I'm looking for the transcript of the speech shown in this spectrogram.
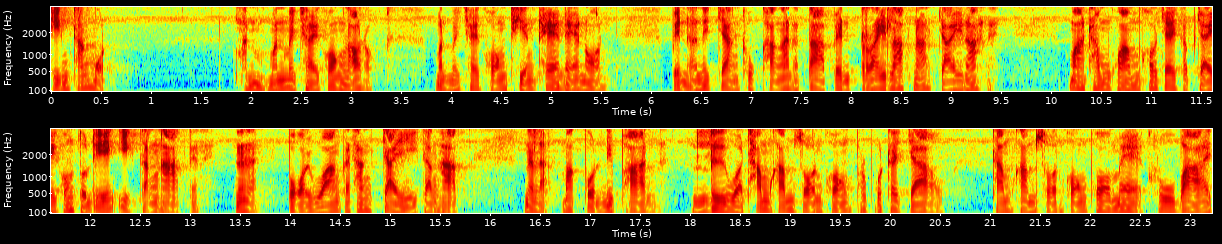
ทิ้งทั้งหมด มันมันไม่ใช่ของเราหรอก มันไม่ใช่ของเที่ยงแท้แน่นอน เป็นอนิจจังทุกขังอนัตตาเป็นไตรลักษณ์นะใจนะมาทำความเข้าใจกับใจของตนเองอีกต่างหากนั่นแหละปล่อยวางกระทั่งใจอีกต่างหากนั่นแหละมรรคผลนิพพาน หรือว่าทำคำสอนของพระพุทธเจ้าทำคำสอนของพ่อแม่ครูบาอา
